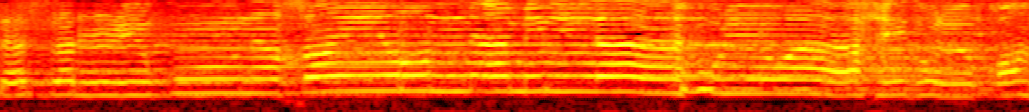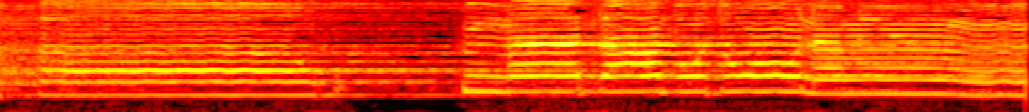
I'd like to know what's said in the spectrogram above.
متفرقون خير أم الله الواحد القهار؟ ما تعبدون من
